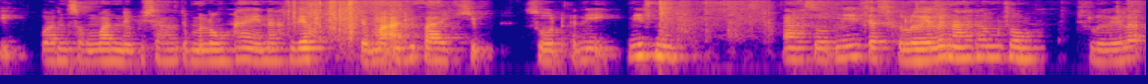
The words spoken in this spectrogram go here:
อีกวันสองวันเดี๋ยวพี่ช้างจะมาลงให้นะเดี๋ยวจะมาอธิบายคลิป สูตรอันนี้นิดนึงอ่าสูตรนี้จะเฉลยแล้วนะท่านผู้ชมเฉลยแล้ว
